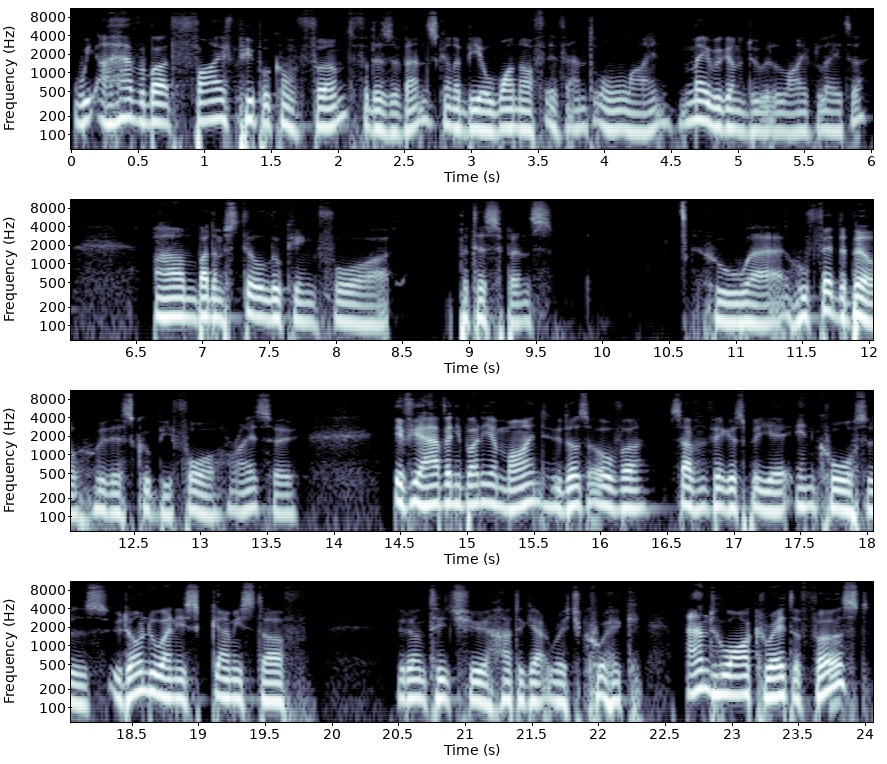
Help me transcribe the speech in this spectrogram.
we I have about five people confirmed for this event. It's going to be a one-off event online. Maybe we're going to do it live later, um, but I'm still looking for participants who uh, who fit the bill. Who this could be for, right? So, if you have anybody in mind who does over seven figures per year in courses, who don't do any scammy stuff, who don't teach you how to get rich quick, and who are creative first,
